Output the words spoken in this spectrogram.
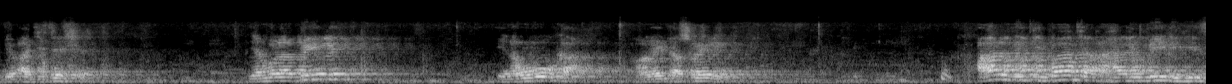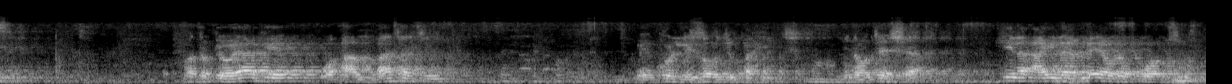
ndio agitation. Jambo la pili inaumuka, wanaita swelling. Ardhi ikipata hali mbili hizi, matokeo yake wa ambatati min kulli zawjin bahij, inaotesha kila aina ya mmea uliokuwa mzuri.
